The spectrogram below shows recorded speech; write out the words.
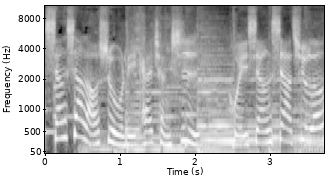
乡下老鼠离开城市，回乡下去了。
